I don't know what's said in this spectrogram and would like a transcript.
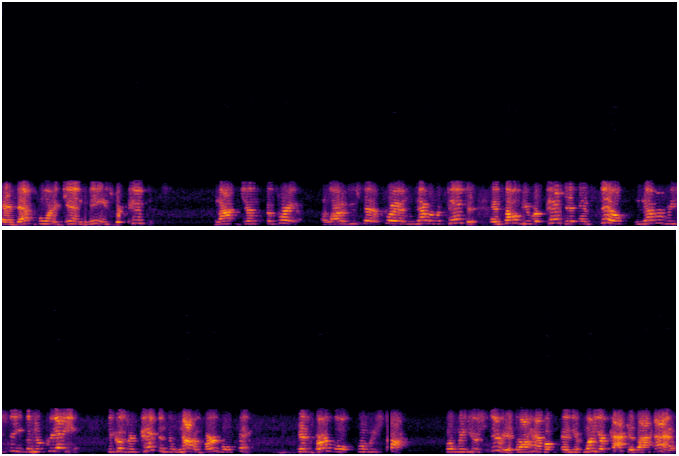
And that born again means repentance, not just the prayer. A lot of you said a prayer and never repented. And some of you repented and still never received the new creation. Because repentance is not a verbal thing. It's verbal when we start. But when you're serious, and I have a, and one of your packets I have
